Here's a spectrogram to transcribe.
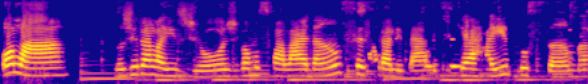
Olá! No Gira Laís de hoje vamos falar da ancestralidade, que é a raiz do samba,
